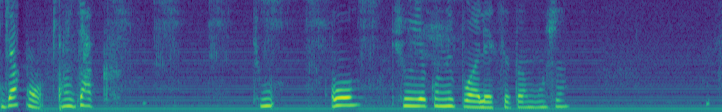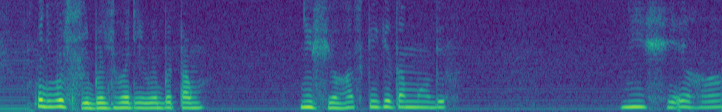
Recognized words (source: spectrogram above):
як? Ну як? Чому? О, чую, як вони паляться там уже. Хоч би всі би згоріли би там. Ніфіга, скільки там мобів. Ніфіга.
